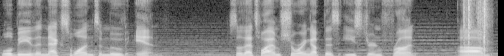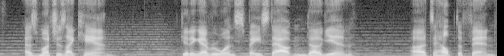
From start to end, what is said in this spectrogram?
will be the next one to move in. So that's why I'm shoring up this eastern front um, as much as I can. Getting everyone spaced out and dug in uh, to help defend.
